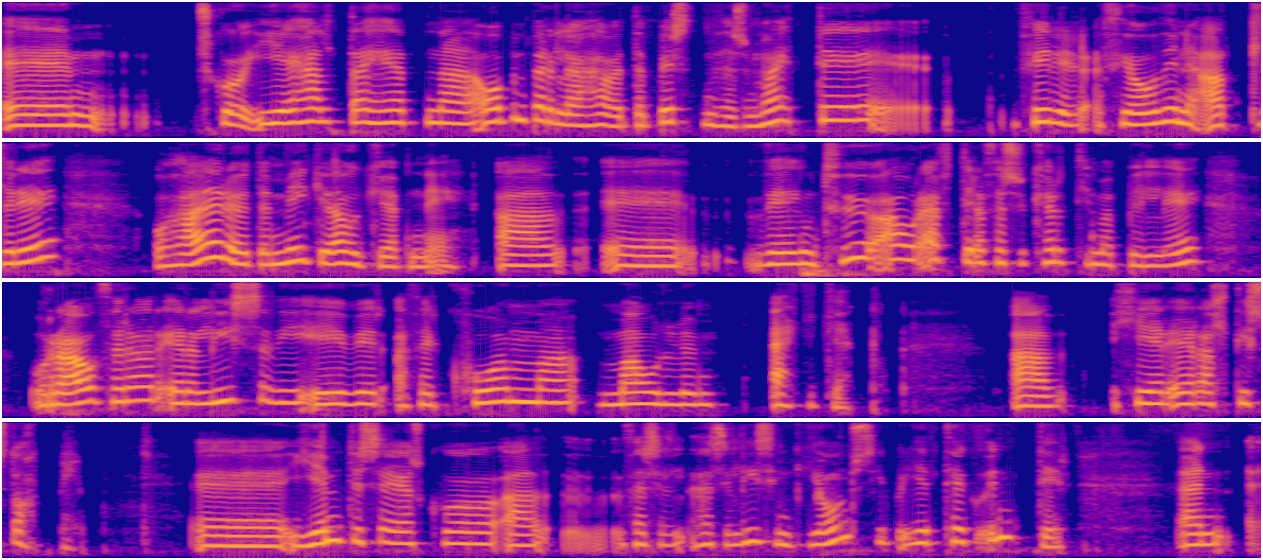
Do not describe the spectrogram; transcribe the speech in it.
Um, sko ég held að hérna ofinberlega hafa þetta byrst með þessum hætti fyrir þjóðinni allri. Og það er auðvitað mikið áhugjefni að e, við hefum tvu ár eftir af þessu kjörtímabili og ráþeirar er að lýsa því yfir að þeir koma málum ekki gegn. Að hér er allt í stoppi Uh, ég myndi segja sko að þessi, þessi lýsing Jóns, ég, ég tek undir. En uh,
